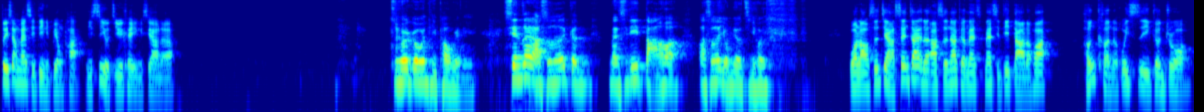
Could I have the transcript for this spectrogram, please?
对上 Man City 你不用怕，你是有机会可以赢下的。最后一个问题抛给你：现在阿森纳跟 Man City 打的话，阿森纳有没有机会？我老实讲，现在的阿森纳跟 Man Man City 打的话，很可能会是一个 draw。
